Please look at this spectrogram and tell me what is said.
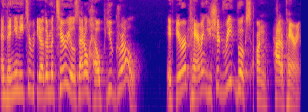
and then you need to read other materials that'll help you grow. If you're a parent, you should read books on how to parent.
